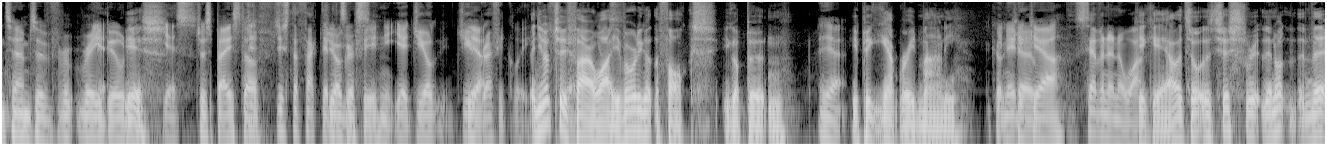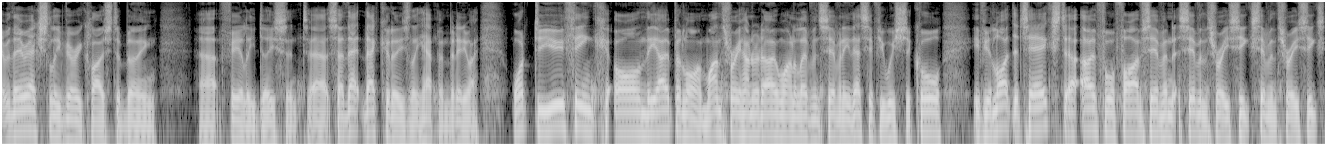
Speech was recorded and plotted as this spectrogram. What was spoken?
in terms of re- rebuilding? Yes. Yes, Just based off just the fact that geography. it's in Sydney. Yeah, geo- geographically. And you're not too far away. You've already got the Fox. You've got Burton. Yeah. You're picking up Reed Mahoney. Got You need kick a out. seven and a one. kick out. It's, all- it's just they're not they're, they're actually very close to being uh, fairly decent. Uh, so that that could easily happen. But anyway, what do you think on the open line? One 1170 That's if you wish to call. If you'd like to text, uh, 0457 736 736.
